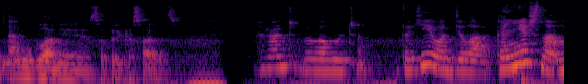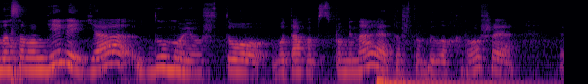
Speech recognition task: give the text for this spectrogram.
Да. углами соприкасаются. Раньше было лучше. Такие вот дела. Конечно, на самом деле я думаю, что вот так вот вспоминая то, что было хорошее, э,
